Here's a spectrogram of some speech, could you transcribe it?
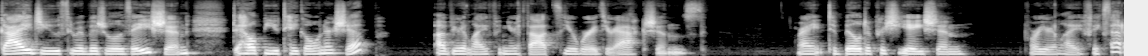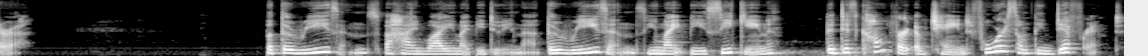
guide you through a visualization to help you take ownership of your life and your thoughts, your words, your actions, right? To build appreciation for your life, etc. But the reasons behind why you might be doing that, the reasons you might be seeking the discomfort of change for something different,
